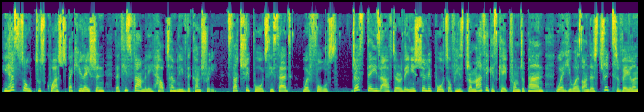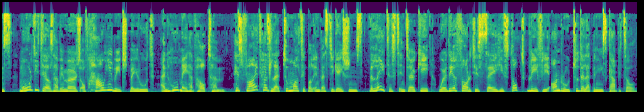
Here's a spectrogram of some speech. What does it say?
he has sought to squash speculation that his family helped him leave the country. Such reports, he said, were false. Just days after the initial reports of his dramatic escape from Japan, where he was under strict surveillance, more details have emerged of how he reached Beirut and who may have helped him. His flight has led to multiple investigations, the latest in Turkey, where the authorities say he stopped briefly en route to the Lebanese capital.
